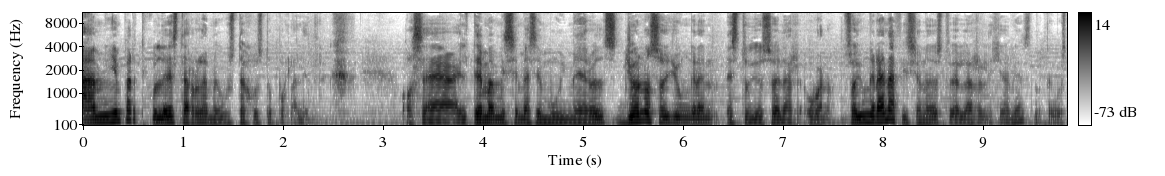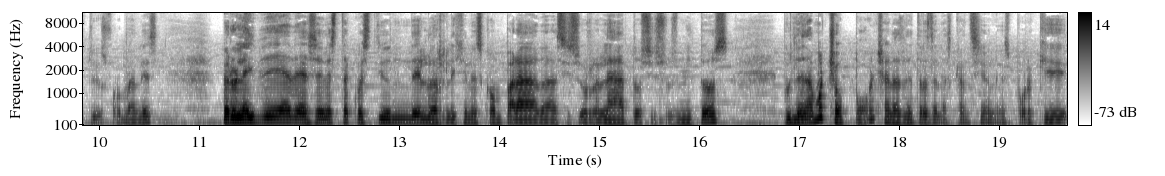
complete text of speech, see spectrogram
a mí en particular esta rola me gusta justo por la letra. O sea, el tema a mí se me hace muy Merrills. Yo no soy un gran estudioso de las... Bueno, soy un gran aficionado a estudiar las religiones, no tengo estudios formales, pero la idea de hacer esta cuestión de las religiones comparadas y sus relatos y sus mitos, pues le da mucho punch a las letras de las canciones, porque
